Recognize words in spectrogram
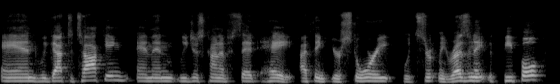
and we got to talking, and then we just kind of said, "Hey, I think your story would certainly resonate with people."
